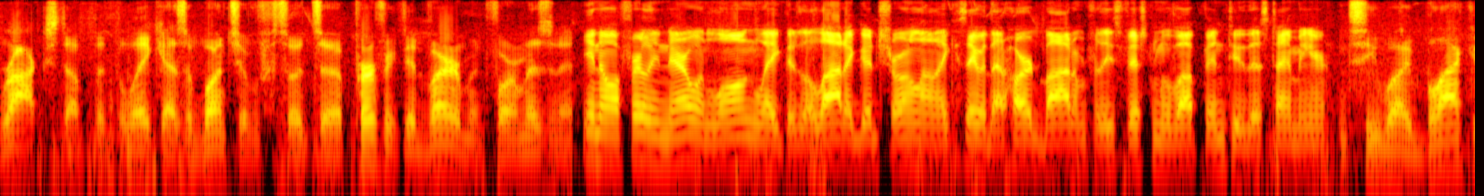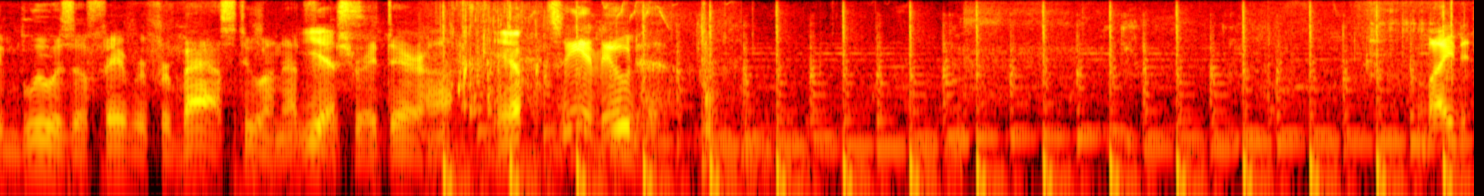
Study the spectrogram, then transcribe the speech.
rock stuff that the lake has a bunch of. So it's a perfect environment for them, isn't it? You know, a fairly narrow and long lake. There's a lot of good shoreline, like I say, with that hard bottom for these fish to move up into this time of year. And see why black and blue is a favorite for bass too on that Yes. fish right there, huh? Yep. See you, dude. Bite it.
